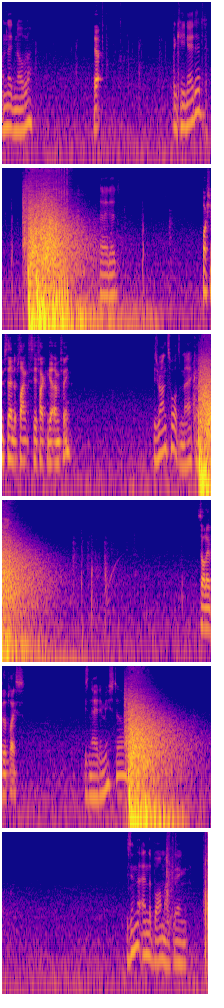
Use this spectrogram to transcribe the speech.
I'm nading over. Yeah. Think he naded? Yeah, he did. Push him to the end of plank to see if I can get anything. He's ran towards mech. It's all over the place. He's nading me still. He's in the end of bomb, I think. Is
